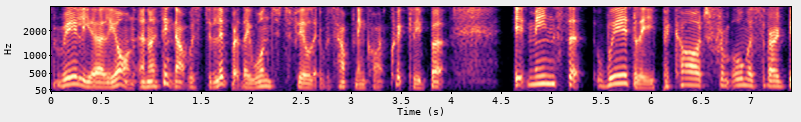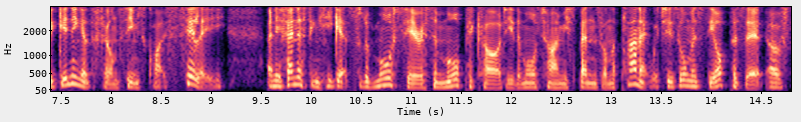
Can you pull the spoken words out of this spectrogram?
really early on. And I think that was deliberate. They wanted to feel that it was happening quite quickly, but it means that weirdly, Picard from almost the very beginning of the film seems quite silly. And if anything, he gets sort of more serious and more Picardy the more time he spends on the planet, which is almost the opposite of,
